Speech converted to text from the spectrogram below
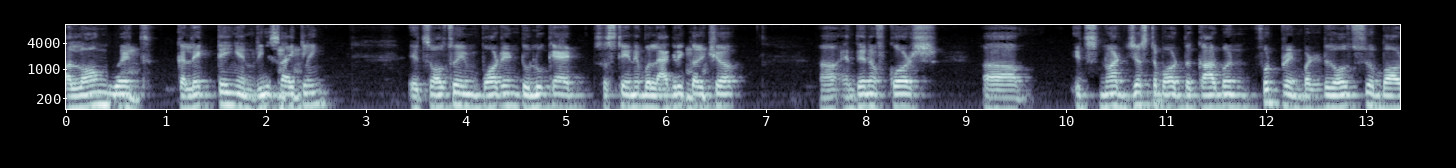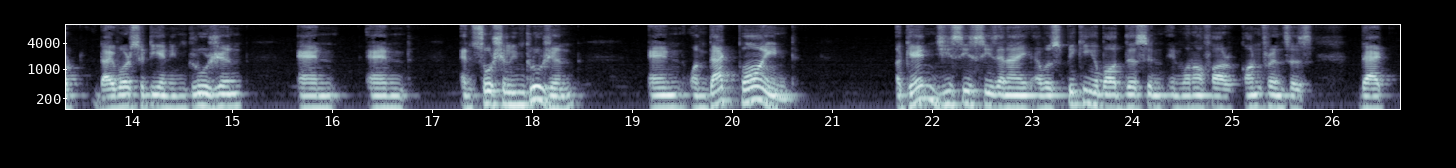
along hmm. with mm. collecting and recycling. Mm-hmm. It's also important to look at sustainable agriculture. Mm-hmm and then, of course, uh, it's not just about the carbon footprint, but it is also about diversity and inclusion and and and social inclusion. And on that point, again, GCCs, and I, I was speaking about this in, in one of our conferences, that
